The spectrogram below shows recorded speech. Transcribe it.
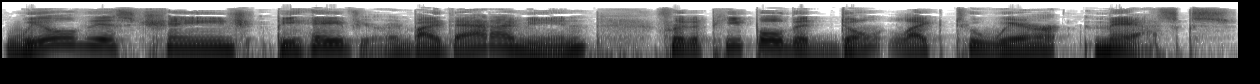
Will this change behavior? And by that I mean for the people that don't like to wear masks.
